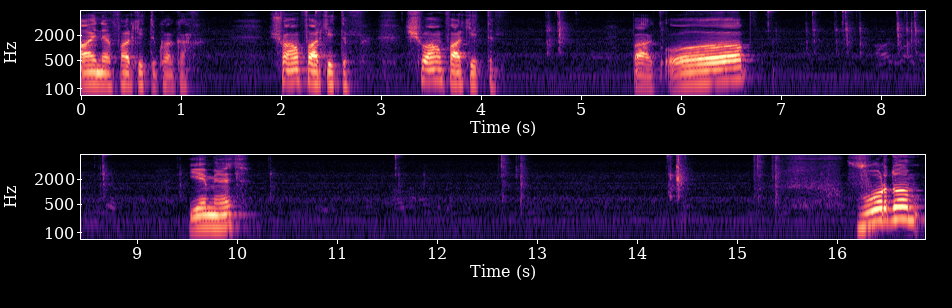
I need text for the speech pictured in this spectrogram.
Aynen fark ettim kanka. Şu an fark ettim. Şu an fark ettim. Bak hop. Yemin et. Vurdum.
